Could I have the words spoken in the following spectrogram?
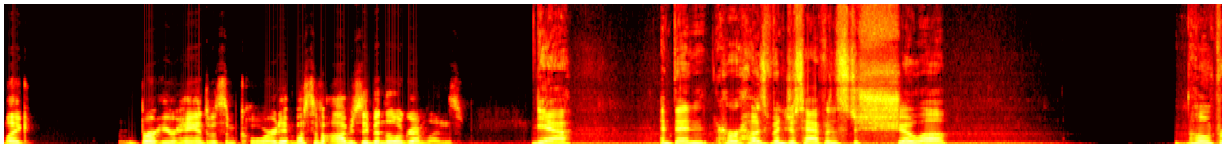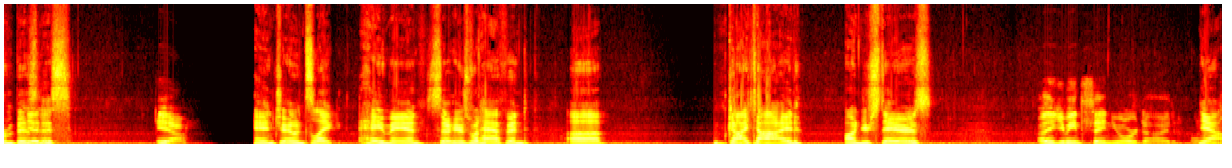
like burnt your hands with some cord. It must have obviously been little gremlins. Yeah. And then her husband just happens to show up home from business. Yeah. and Joan's like, hey man, so here's what happened. Uh, guy died on your stairs. I think you mean Senor died on Yeah.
